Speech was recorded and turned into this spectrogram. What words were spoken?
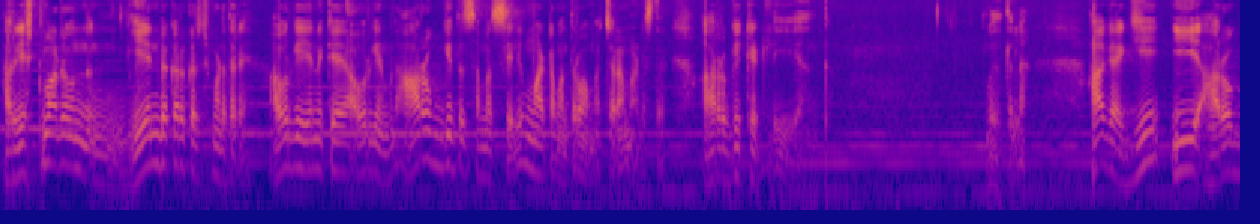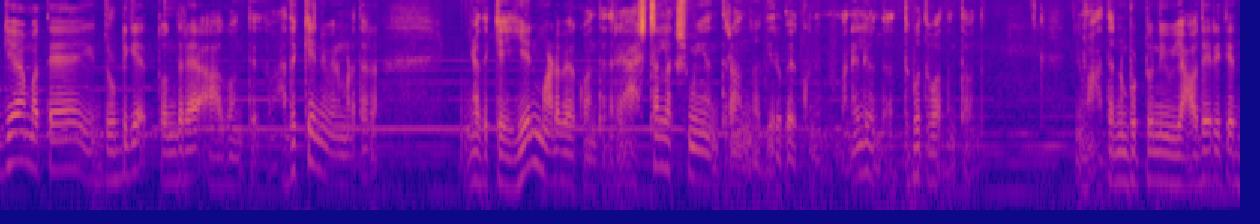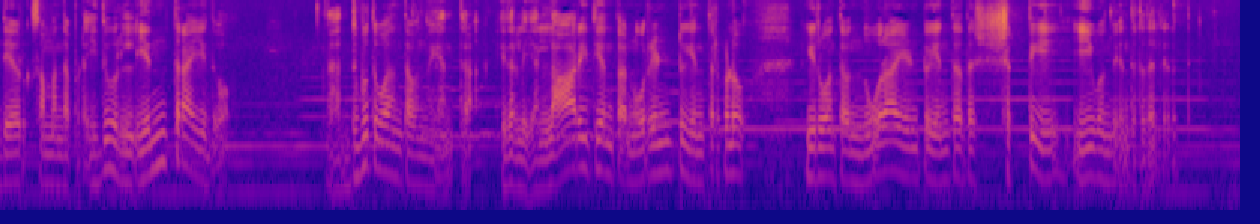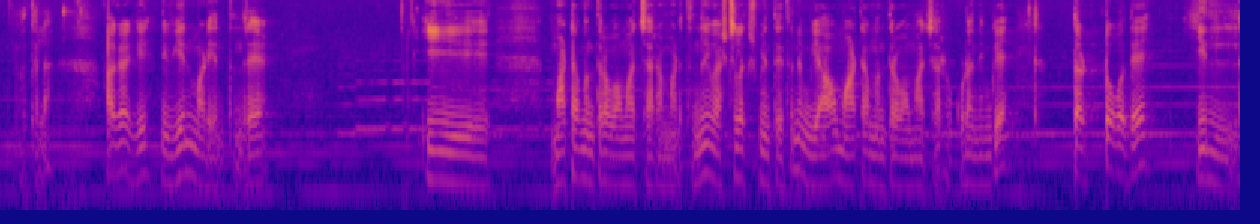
ಅವ್ರಿಗೆ ಎಷ್ಟು ಮಾಡೋ ಒಂದು, ಏನು ಬೇಕಾದ್ರೂ ಖರ್ಚು ಮಾಡ್ತಾರೆ. ಅವ್ರಿಗೆ ಏನಕ್ಕೆ, ಅವ್ರಿಗೆ ಏನು ಆರೋಗ್ಯದ ಸಮಸ್ಯೆಯಲ್ಲಿ ಮಾಟ ಮಂತ್ರ ವಾಮಾಚಾರ ಮಾಡಿಸ್ತಾರೆ. ಆರೋಗ್ಯ ಕೆಡಲಿ ಅಂತ. ಗೊತ್ತಲ್ಲ? ಹಾಗಾಗಿ ಈ ಆರೋಗ್ಯ ಮತ್ತು ದುಡ್ಡಿಗೆ ತೊಂದರೆ ಆಗುವಂಥದ್ದು. ಅದಕ್ಕೆ ನೀವೇನು ಮಾಡ್ತಾರೆ? ಅದಕ್ಕೆ ಏನು ಮಾಡಬೇಕು ಅಂತಂದರೆ ಅಷ್ಟಲಕ್ಷ್ಮಿ ಯಂತ್ರ ಅನ್ನೋದು ಇರಬೇಕು ನಿಮ್ಮ ಮನೇಲಿ ಒಂದು ಅದ್ಭುತವಾದಂಥ ಒಂದು. ನೀವು ಅದನ್ನು ಬಿಟ್ಟು ನೀವು ಯಾವುದೇ ರೀತಿಯ ದೇವ್ರಿಗೆ ಸಂಬಂಧಪಟ್ಟ ಇದು ಯಂತ್ರ ಇದು. ಅದ್ಭುತವಾದಂಥ ಒಂದು ಯಂತ್ರ. ಇದರಲ್ಲಿ ಎಲ್ಲ ರೀತಿಯಂಥ ನೂರೆಂಟು ಯಂತ್ರಗಳು ಇರುವಂಥ ಒಂದು ನೂರ ಎಂಟು ಯಂತ್ರದ ಶಕ್ತಿ ಈ ಒಂದು ಯಂತ್ರದಲ್ಲಿರುತ್ತೆ. ಗೊತ್ತಲ್ಲ? ಹಾಗಾಗಿ ನೀವೇನು ಮಾಡಿ ಅಂತಂದರೆ ಈ ಮಾಟ ಮಂತ್ರ ವಾಮಾಚಾರ ಮಾಡ್ತೀನಿ. ನೀವು ಅಷ್ಟಲಕ್ಷ್ಮಿ ಅಂತ ಇತ್ತು ನಿಮ್ಗೆ ಯಾವ ಮಾಟ ಮಂತ್ರ ವಾಮಾಚಾರ ಕೂಡ ನಿಮಗೆ ತಟ್ಟೋದೇ ಇಲ್ಲ.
